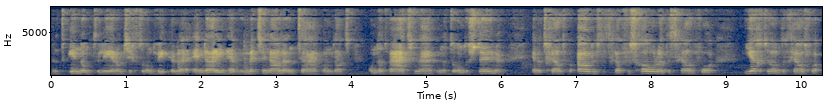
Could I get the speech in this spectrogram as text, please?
En het kind om te leren om zich te ontwikkelen. En daarin hebben we met z'n allen een taak om dat, om dat waar te maken, om dat te ondersteunen. En dat geldt voor ouders, dat geldt voor scholen, dat geldt voor jeugdhulp, dat geldt voor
